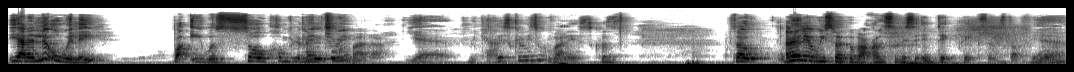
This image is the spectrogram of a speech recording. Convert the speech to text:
he had a little willy, but he was so Can we talk complimentary. about that? Yeah, we can. This can we talk about this? Because So earlier we spoke about unsolicited dick pics and stuff. Yeah? Yeah.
